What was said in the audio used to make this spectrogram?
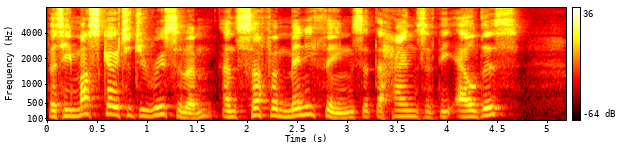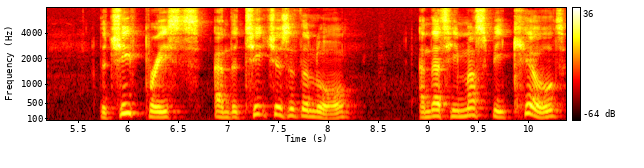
that he must go to Jerusalem and suffer many things at the hands of the elders, the chief priests, and the teachers of the law, and that he must be killed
